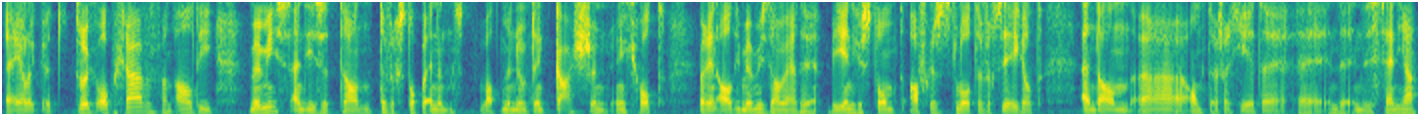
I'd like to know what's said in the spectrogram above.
eigenlijk het terug opgraven van al die mummies en die ze dan te verstoppen in een, wat men noemt een een, een grot, waarin al die mummies dan werden bijeengestompt, afgesloten, verzegeld en dan uh, om te vergeten uh, in, de, in de decennia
